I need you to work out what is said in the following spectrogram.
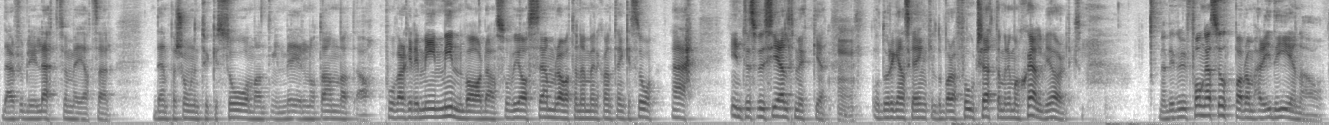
Därför blir det lätt för mig att så här, den personen tycker så om antingen mig eller något annat. Ja, påverkar det min, min vardag? Sover jag sämre av att den här människan tänker så? Äh, inte speciellt mycket. Mm. Och då är det ganska enkelt att bara fortsätta med det man själv gör. Liksom. Men vi vill fångas upp av de här idéerna. Och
